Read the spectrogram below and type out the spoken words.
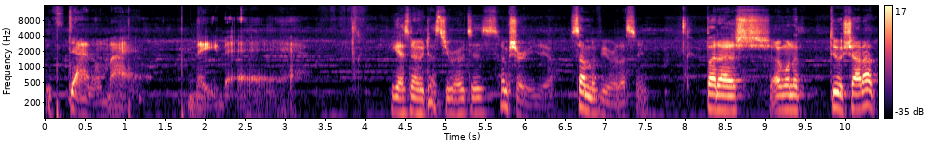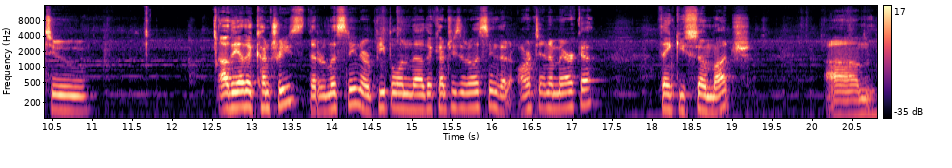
It's dynamite, baby. You guys know who Dusty Rhodes is? I'm sure you do. Some of you are listening. But uh, sh- I want to do a shout out to all the other countries that are listening, or people in the other countries that are listening that aren't in America. Thank you so much. Um,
